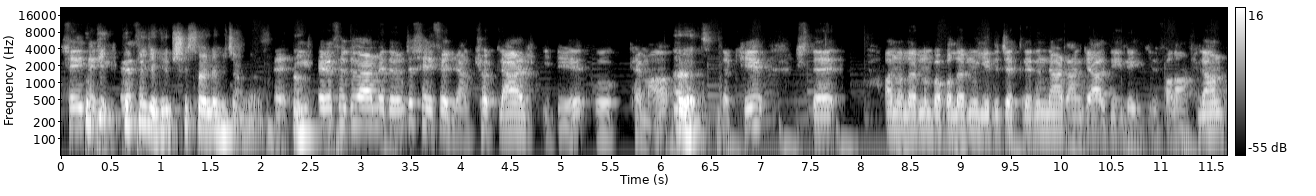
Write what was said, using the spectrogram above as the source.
Şeyde Pupi, ilk kere, Pupi ile ilgili bir şey söylemeyeceğim ben. evet, Hı. ilk kere sözü vermeden önce şey söyleyeyim. Yani kökler idi bu tema. Evet. daki işte analarının babalarının yedi jetlerinin nereden geldiğiyle ilgili falan filan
